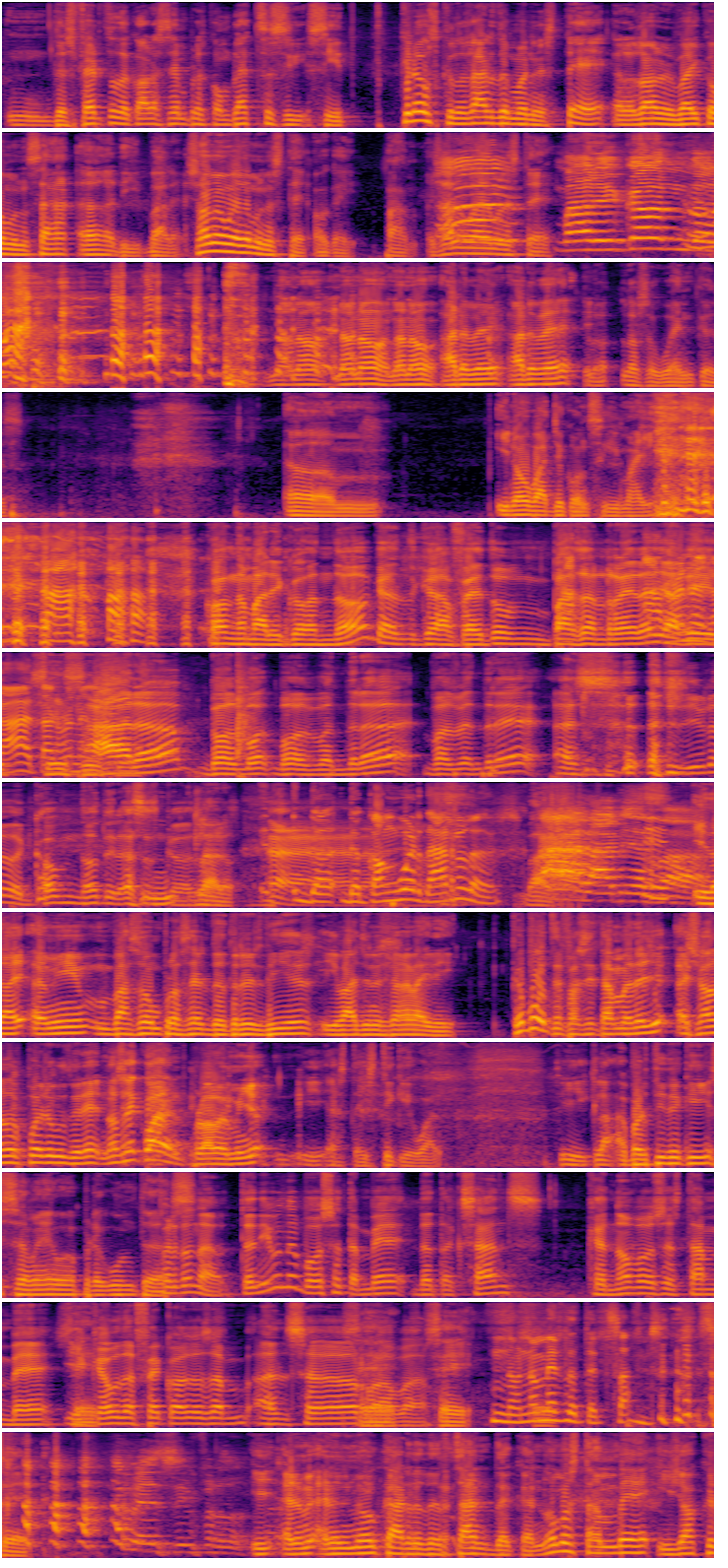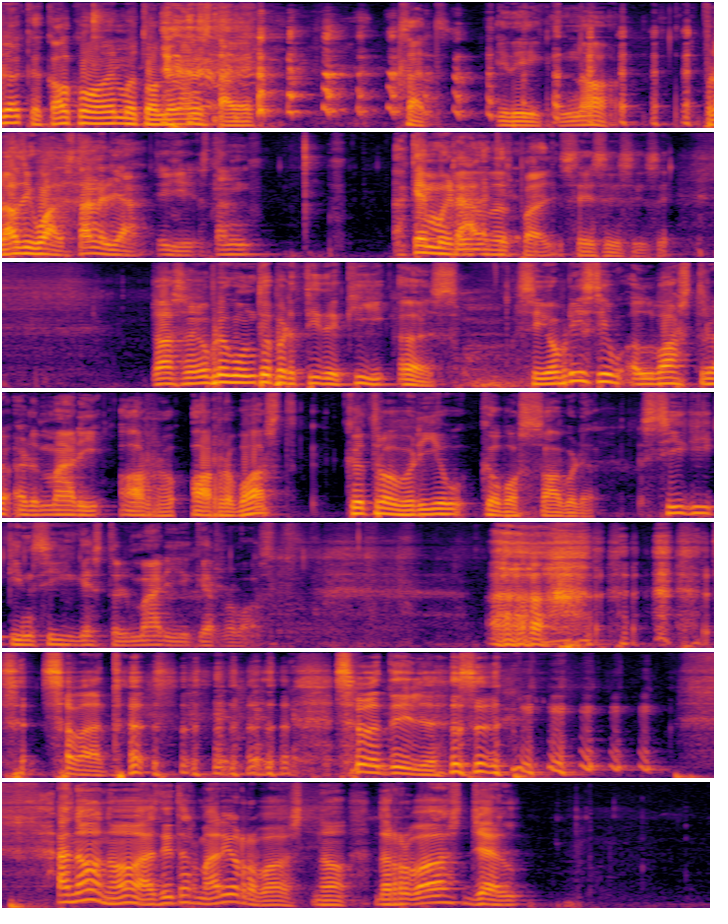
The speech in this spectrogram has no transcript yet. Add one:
desfer-te de coses sempre és complexa, si, si creus que les has de menester, aleshores vaig començar a dir, vale, això no ho he de menester, ok, pam, això no ho he de menester. Maricondo! No, no, no, no, no, no. ara ve, ara ve lo, lo següent, que és... Um, I no ho vaig aconseguir mai. Com de Maricondo, que, que ha fet un pas enrere Ha i ha dit... renegat, ha renegat. Ara vols, vols, vols, vendre, vols vendre el, el llibre de com no tirar les coses. Claro. De, de com guardar-les. I de, a mi va ser un procés de tres dies i vaig a una setmana i vaig dir que puta facilitat mateix, això després ho diré, no sé quan, però a millor... I ja està, estic igual. Sí, clar, a partir d'aquí la meva pregunta és... Perdoneu, teniu una bossa també de texans que no vos estan bé Sí. i que heu de fer coses amb, amb sa Sí, roba. sí. No només de texans. Sí. Sí, perdó. I en, en el meu cas de tant de que no m'estan bé i jo crec que qualque moment me tornaran a estar bé. Saps? I dic, no. Però és igual, estan allà. I estan... Aquest m'agrada. Tenen aquest- espai. Sí, sí, sí, sí. Doncs la meva pregunta a partir d'aquí és si obríssiu el vostre armari o, o rebost, què trobaríeu que vos sobra? Sigui quin sigui aquest armari i aquest rebost. Uh, sabates. Sabatilles. ah, no, no, has dit armari o rebost. No, de rebost, gel.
